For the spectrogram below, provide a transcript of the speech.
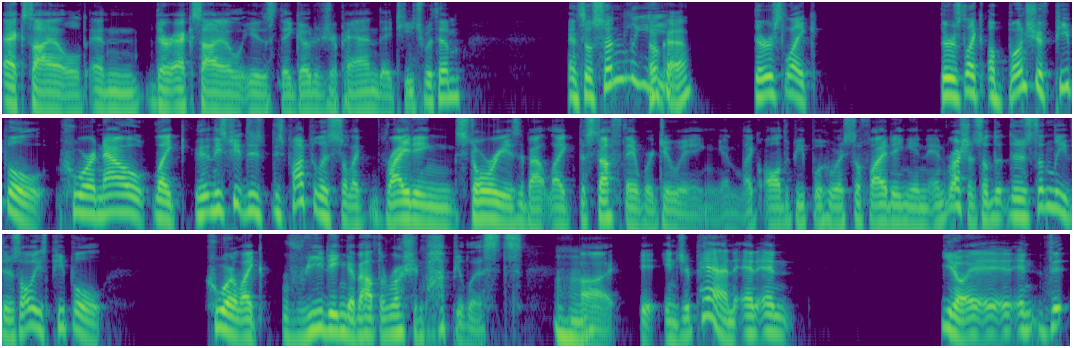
exiled, and their exile is they go to Japan, they teach with him, and so suddenly okay. there's like there's like a bunch of people who are now like these these, these populists are like writing stories about like the stuff they were doing and like all the people who are still fighting in, in Russia. So there's suddenly there's all these people who are like reading about the Russian populists Mhm. uh, in Japan, and and you know, and th-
